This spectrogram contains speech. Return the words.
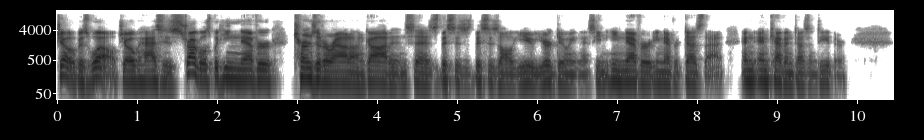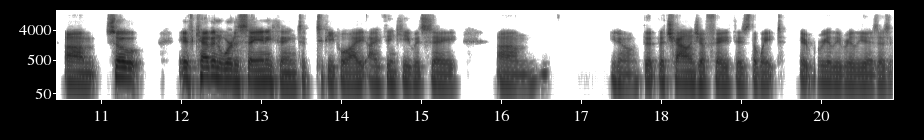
Job as well. Job has his struggles, but he never turns it around on God and says, "This is this is all you. You're doing this." He he never he never does that, and and Kevin doesn't either. Um, so if Kevin were to say anything to to people, I I think he would say, um, you know, the the challenge of faith is the wait. It really really is. As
